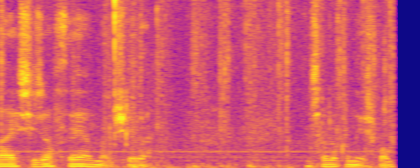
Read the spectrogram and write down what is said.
places off there. I'm not sure. Let's have a look on this one.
